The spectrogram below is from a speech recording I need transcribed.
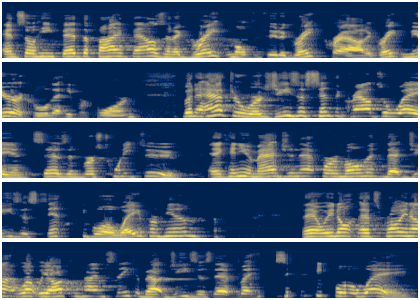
And so he fed the 5,000, a great multitude, a great crowd, a great miracle that he performed. But afterwards, Jesus sent the crowds away, and says in verse 22. And can you imagine that for a moment, that Jesus sent people away from him? That we don't, that's probably not what we oftentimes think about Jesus, that, but he sent people away.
